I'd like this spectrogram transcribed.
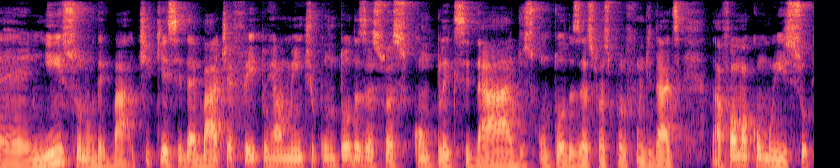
é, nisso no debate, que esse debate é feito realmente com todas as suas complexidades, com todas as suas profundidades, da forma como isso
